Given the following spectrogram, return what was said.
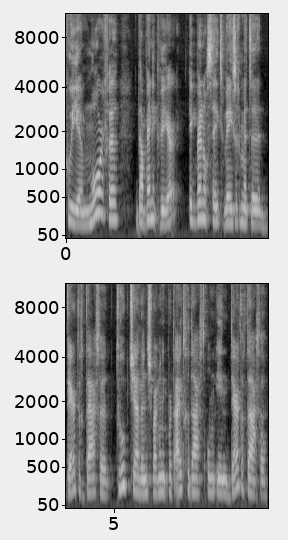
Goedemorgen, daar ben ik weer. Ik ben nog steeds bezig met de 30 dagen troep challenge, waarin ik word uitgedaagd om in 30 dagen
